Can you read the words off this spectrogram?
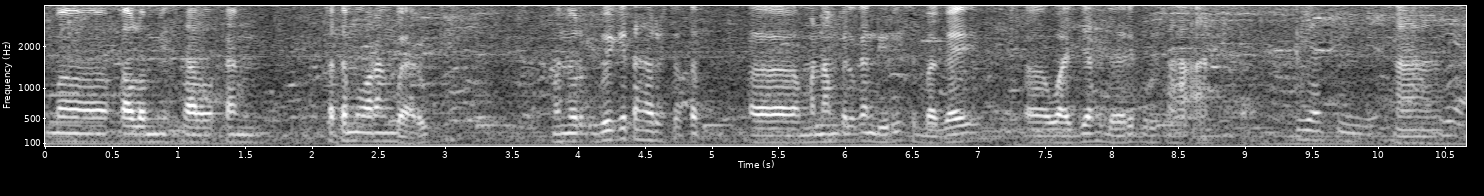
me- kalau misalkan ketemu orang baru menurut gue kita harus tetap eh, menampilkan diri sebagai eh, wajah dari perusahaan Iya sih. nah Iya.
